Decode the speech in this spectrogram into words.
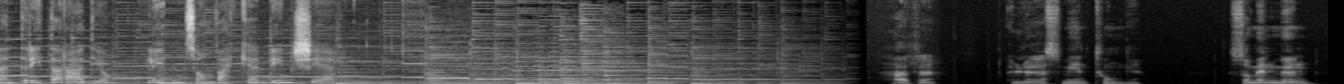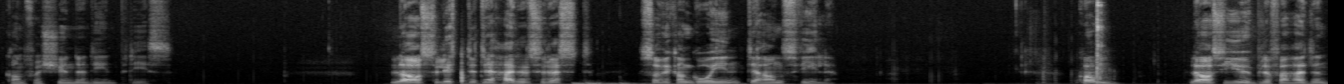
Sentrita Radio, lyden som vekker din sjel. Herre, løs min tunge, så min munn kan forkynne din pris. La oss lytte til Herrens røst, så vi kan gå inn til Hans hvile. Kom, la oss juble for Herren,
